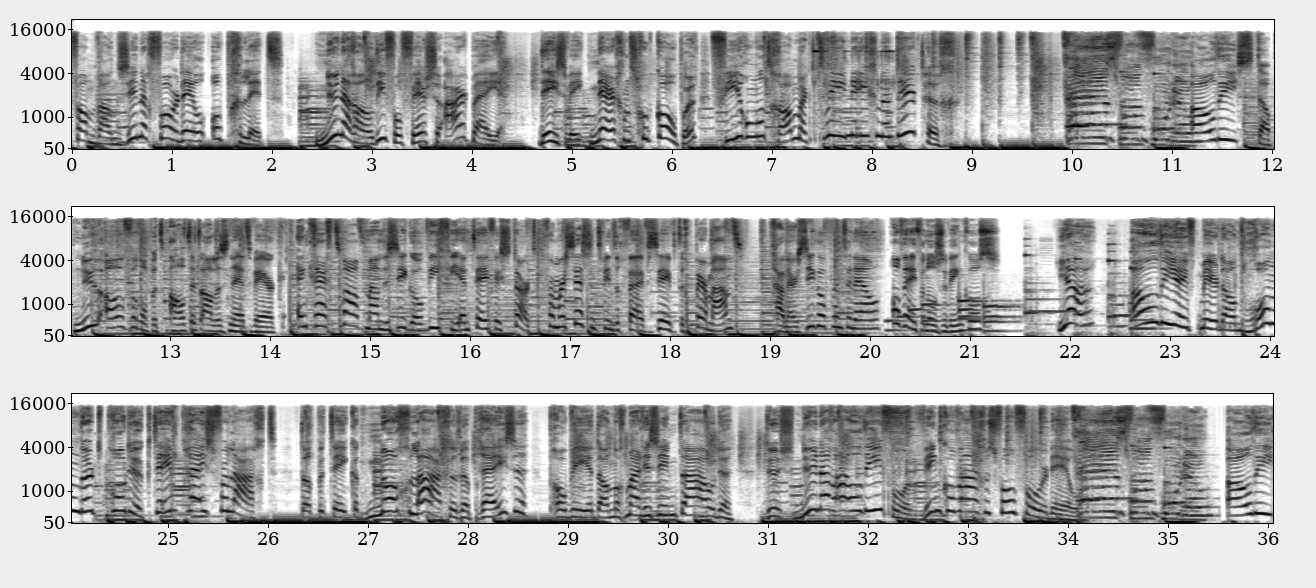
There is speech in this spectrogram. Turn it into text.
Van Waanzinnig Voordeel opgelet. Nu naar Aldi voor verse aardbeien. Deze week nergens goedkoper. 400 gram, maar 2,39. Fans van Voordeel. Aldi. Stap nu over op het Altijd Alles netwerk. En krijg 12 maanden Ziggo, wifi en tv start voor maar 26,75 per maand. Ga naar ziggo.nl of een van onze winkels. Ja, Aldi heeft meer dan 100 producten in prijs verlaagd. Dat betekent nog lagere prijzen. Probeer je dan nog maar eens in te houden. Dus nu naar Aldi voor winkelwagens vol voordeel. Fans van Voordeel. Aldi.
